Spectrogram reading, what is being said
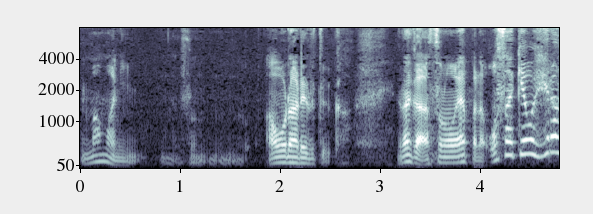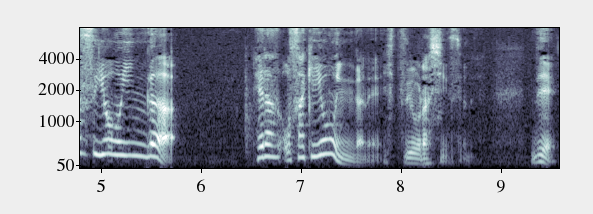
ママにその煽られるというか。なんかそのやっぱねお酒を減らす要因が減らすお酒要因がね必要らしいんですよね。で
